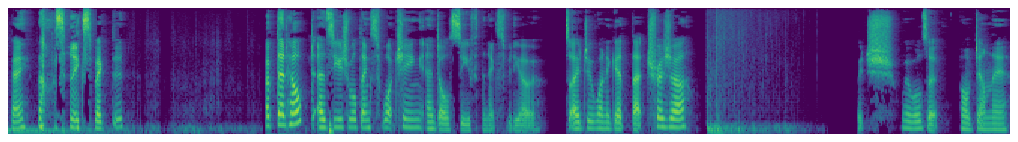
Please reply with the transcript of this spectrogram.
okay, that was unexpected. Hope that helped. As usual, thanks for watching, and I'll see you for the next video. So I do want to get that treasure. Which, where was it? Oh, down there.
